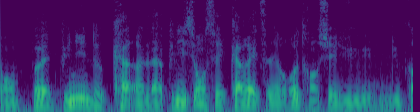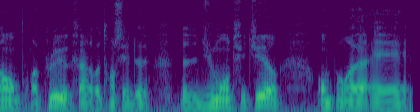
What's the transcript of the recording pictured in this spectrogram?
on peut être puni de la punition, c'est carré, c'est-à-dire retranché du, du, camp. On pourra plus, enfin retranché de, du monde futur. On pourra et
